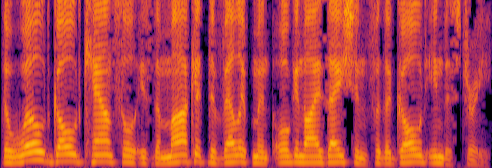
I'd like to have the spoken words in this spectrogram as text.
The World Gold Council is the market development organization for the gold industry.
